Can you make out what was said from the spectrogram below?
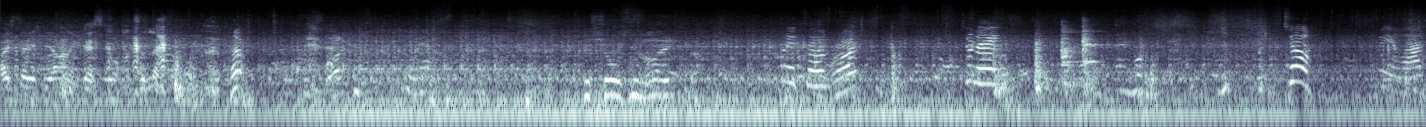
I stay behind and guess what's the. Just shows you height. Right, Tom. Right. Tom. Come here, lad.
